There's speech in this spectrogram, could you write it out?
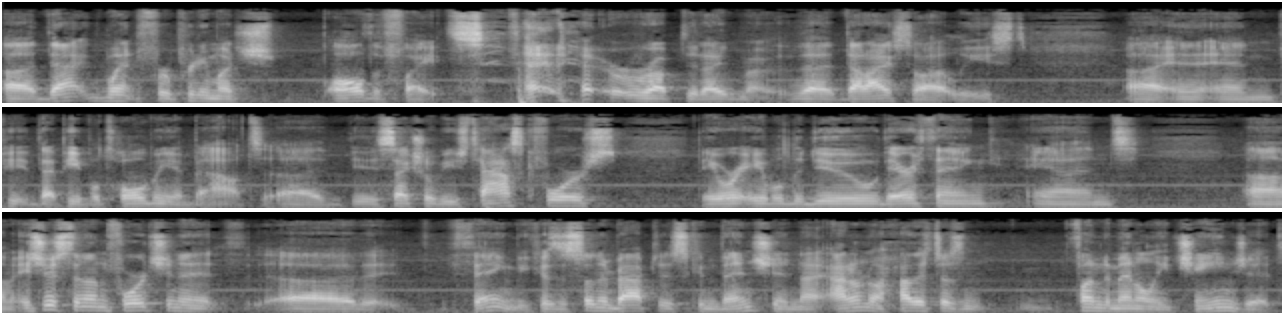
uh, that went for pretty much all the fights that erupted, I, that, that I saw at least, uh, and, and that people told me about. Uh, the Sexual Abuse Task Force they were able to do their thing, and um, it's just an unfortunate uh, thing because the Southern Baptist Convention. I, I, don't know how this doesn't fundamentally change it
